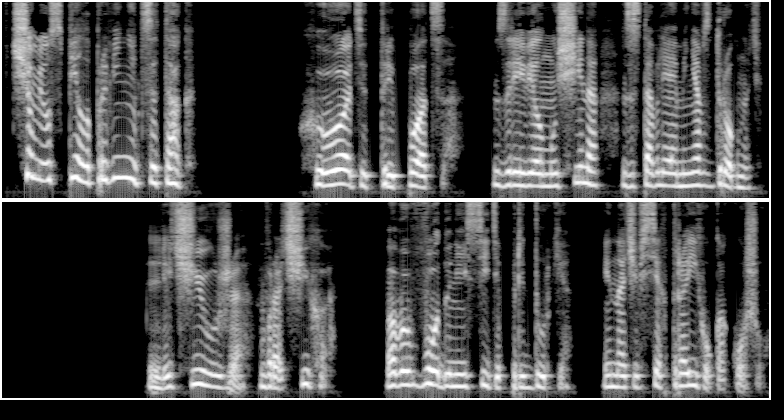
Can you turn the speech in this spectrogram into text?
В чем я успела провиниться так? Хватит трепаться, взревел мужчина, заставляя меня вздрогнуть. Лечи уже, врачиха. А вы воду несите, придурки, иначе всех троих укокошу.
